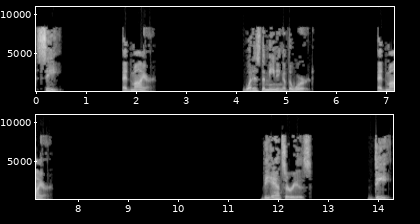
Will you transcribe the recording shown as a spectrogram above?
C. Admire. What is the meaning of the word admire? The answer is D.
